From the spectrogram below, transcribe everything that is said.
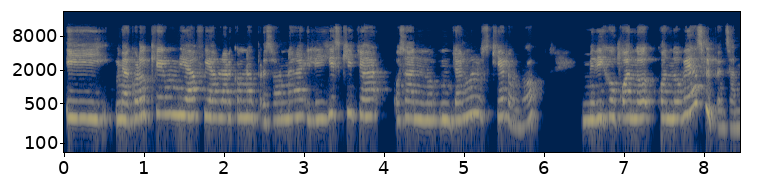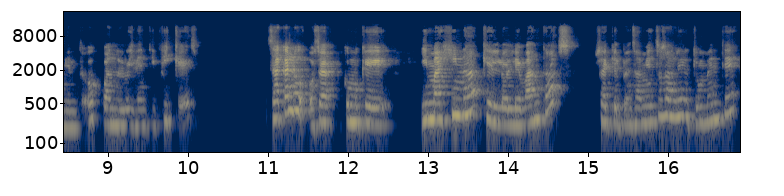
Y me acuerdo que un día fui a hablar con una persona y le dije, es que ya, o sea, no, ya no los quiero, ¿no? Me dijo, cuando, cuando veas el pensamiento, cuando lo identifiques, sácalo, o sea, como que imagina que lo levantas o sea, que el pensamiento sale de tu mente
